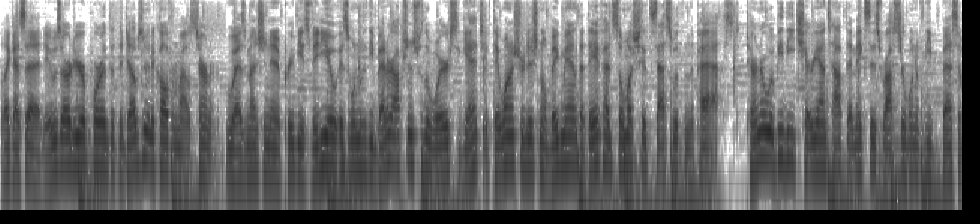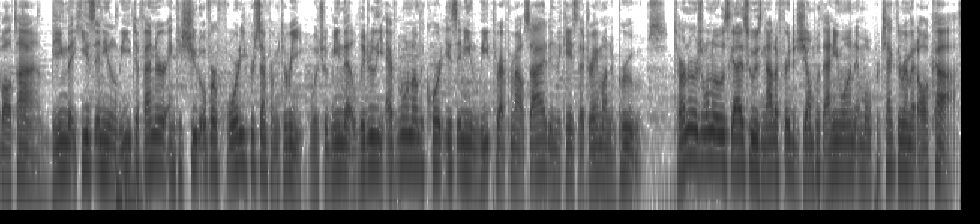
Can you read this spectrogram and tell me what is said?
Like I said, it was already reported that the Dubs made a call for Miles Turner, who as mentioned in a previous video is one of the better options for the Warriors to get if they want a traditional big man that they have had so much success with in the past. Turner would be the cherry on top that makes this roster one of the best of all time, being that he is an elite defender and can shoot over 40% from 3, which would mean that literally everyone on the court is an elite threat from outside in the case that Draymond improves. Turner is one of those guys who is not afraid to jump with anyone and will protect the rim at all costs,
